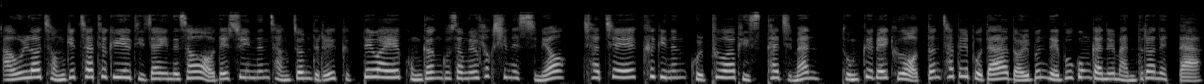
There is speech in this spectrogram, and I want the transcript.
아울러 전기차 특유의 디자인에서 얻을 수 있는 장점들을 극대화해 공간 구성을 혁신했으며 차체의 크기는 골프와 비슷하지만 동급의 그 어떤 차들보다 넓은 내부 공간을 만들어냈다.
